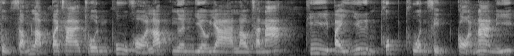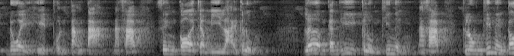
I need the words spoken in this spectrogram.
สุดสำหรับประชาชนผู้ขอรับเงินเยียวยาเราชนะที่ไปยื่นทบทวนสิทธิ์ก่อนหน้านี้ด้วยเหตุผลต่างๆนะครับ ซึ่งก็จะมีหลายกลุ่ม เริ่มกันที่กลุ่มที่1นงนะครับ กลุ่มที่ 1 ก็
